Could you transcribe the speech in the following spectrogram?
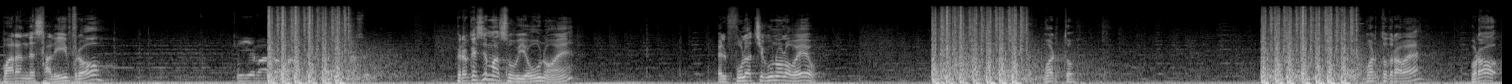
No paran de salir, bro. Estoy llevando. Creo que se me ha subido uno, ¿eh? El Full HQ no lo veo. Muerto. Muerto otra vez. Bro,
